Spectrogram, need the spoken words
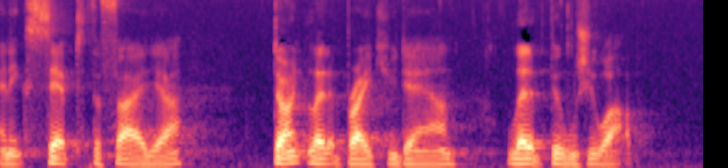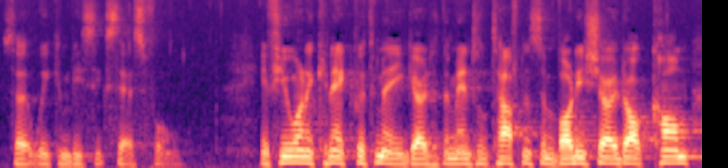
and accept the failure. Don't let it break you down. Let it build you up so that we can be successful. If you want to connect with me, go to the mental toughness mentaltoughnessandbodyshow.com.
